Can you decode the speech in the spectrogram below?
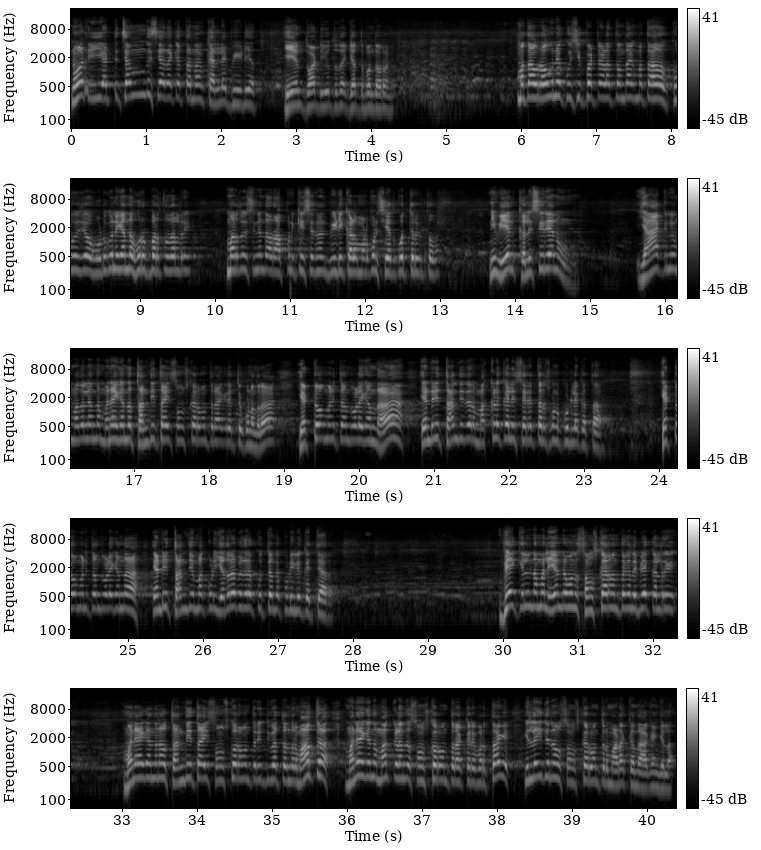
ನೋಡ್ರಿ ಎಷ್ಟು ಚಂದ ಸೇದಕತ್ತ ನಾವು ಕಲ್ಲೆ ಬೀಡಿ ಅತ್ತ ಏನು ದೊಡ್ಡ ಯುದ್ಧದಾಗ ಗೆದ್ದು ಬಂದವ್ರ ಮತ್ತು ಅವ್ರು ಅವನೇ ಖುಷಿ ಪಟ್ಟಾಳ ತಂದಾಗ ಮತ್ತು ಪೂಜೆ ಹುಡುಗನಿಗೆಂದ ಹುರುಪು ಬರ್ತದಲ್ರಿ. ಮರು ದಿವಸದಿಂದ ಅವ್ರ ಅಪ್ಪನ ಕೇಸಿದ ಬೀಡಿ ಕಳೆ ಮಾಡ್ಕೊಂಡು ಸೇದ್ಕೋತಿರ್ತದೆ ನೀವೇನು ಕಲಿಸಿರೇನು ಯಾಕೆ ನೀವು ಮೊದಲಿಂದ ಮನೆಗಿಂದ ತಂದೆ ತಾಯಿ ಸಂಸ್ಕಾರವಂತರಾಗಿರಿ ತಿಳ್ಕೊಂಡ್ರೆ ಎಷ್ಟೋ ಮನೆ ತಂದೊಳಗಿಂದ ಏನ್ರಿ ತಂದಿದ್ದಾರೆ ಮಕ್ಕಳು ಕಲಿ ಸೆರೆ ತರಿಸ್ಕೊಂಡು ಕುಡ್ಲಿಕತ್ತಾರ. ಎಷ್ಟೋ ಮನೆ ತಂದೊಳಗಿಂದ, ಏನ್ರಿ, ತಂದೆ ಮಕ್ಕಳು ಎದರ ಬೆದರ ಕುತ್ತಂದ ಕುಡಿಲಿಕ್ಕತ್ಯಾರ ಬೇಕಿಲ್ಲ ನಮ್ಮಲ್ಲಿ ಏನರ ಒಂದು ಸಂಸ್ಕಾರ ಅಂತಂದ್ರೆ ಬೇಕಲ್ರಿ? ಮನೆಯಾಗಿಂದ ನಾವು ತಂದೆ ತಾಯಿ ಸಂಸ್ಕಾರವಂತರು ಇದ್ವಿ ಅಂತಂದ್ರೆ ಮಾತ್ರ ಮನೆಯಾಗಿಂದ ಮಕ್ಕಳಿಂದ ಸಂಸ್ಕಾರವಂತರಾಕರೆ ಹೊರತಾಗಿ ಇಲ್ಲ ಇದು ನಾವು ಸಂಸ್ಕಾರವಂತರು ಮಾಡೋಕ್ಕಂದ ಆಗಂಗಿಲ್ಲ.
